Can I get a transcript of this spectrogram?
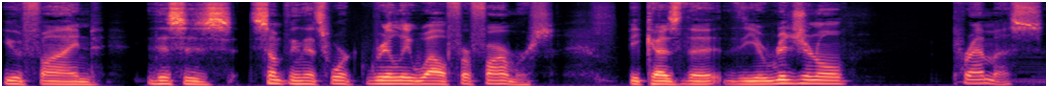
you would find this is something that's worked really well for farmers because the the original premise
